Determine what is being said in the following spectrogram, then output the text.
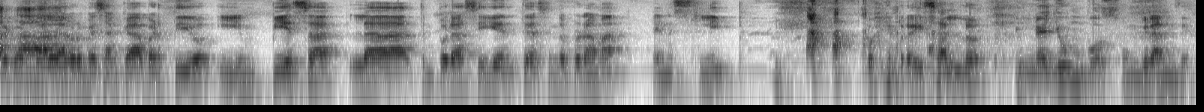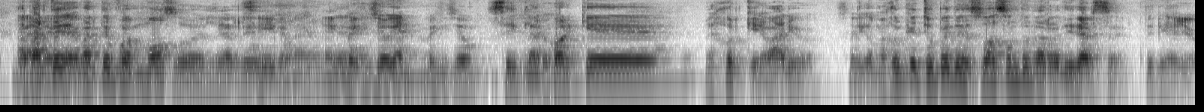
recordaba la promesa en cada partido y empieza la temporada siguiente haciendo el programa en sleep. Pueden revisarlo. En gallumbos. Un grande. Aparte, grande. aparte fue hermoso el Gary Sí, ¿eh? envejeció bien, envejeció Sí, claro. mejor que Mejor que varios. Sí. Digo, mejor que Chupete de Suazo antes de retirarse, diría yo.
